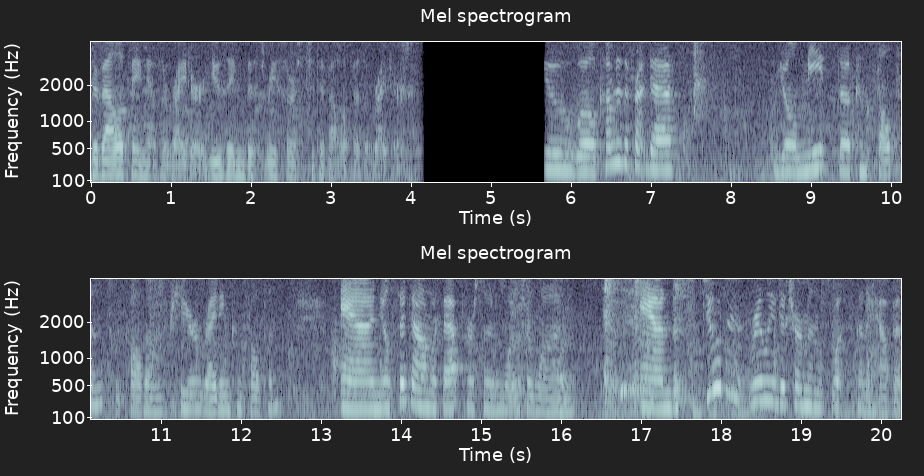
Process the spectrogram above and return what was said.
developing as a writer, using this resource to develop as a writer. You will come to the front desk, you'll meet the consultant, we call them peer writing consultants, and you'll sit down with that person one to one and the student really determines what's going to happen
